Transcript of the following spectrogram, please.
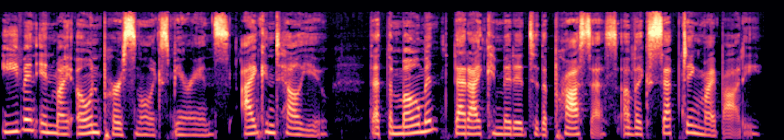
Even in my own personal experience, I can tell you that the moment that I committed to the process of accepting my body,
